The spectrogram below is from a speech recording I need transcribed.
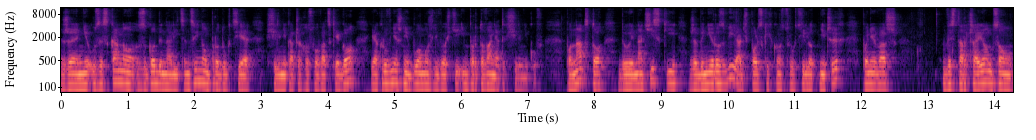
że nie uzyskano zgody na licencyjną produkcję silnika czechosłowackiego, jak również nie było możliwości importowania tych silników. Ponadto były naciski, żeby nie rozwijać polskich konstrukcji lotniczych, ponieważ wystarczającą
